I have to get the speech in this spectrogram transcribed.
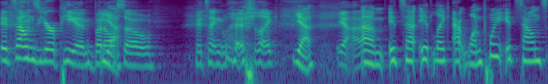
It sounds European, but Yeah. also it's English. Like, Yeah. yeah. Um it's at it like at one point it sounds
